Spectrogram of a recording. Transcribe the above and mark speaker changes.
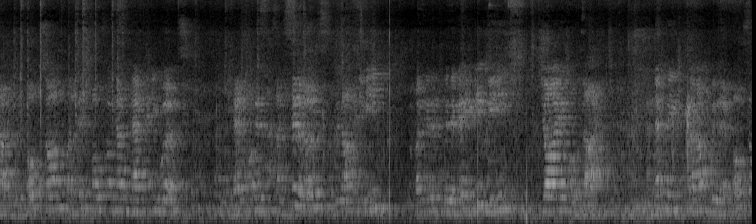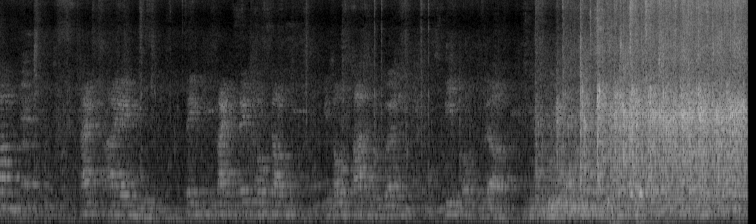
Speaker 1: stuck folk song, but this folk song doesn't have any words. It has only some syllables without any meaning, but with a, with a very big meaning, joy of life. And then we come up with a folk song, and I, think like the same folk song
